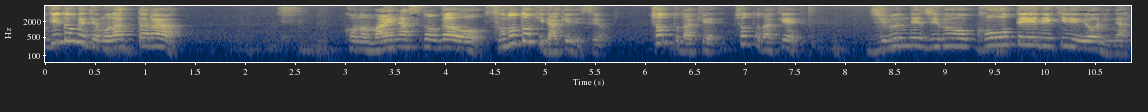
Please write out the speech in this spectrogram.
受け止めてもらったらこのマイナスの我をその時だけですよ。ちょっとだけちょっとだけ自分で自分を肯定できるようになる。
